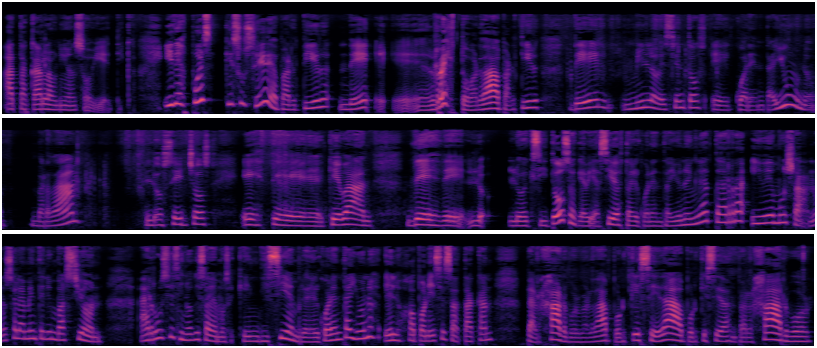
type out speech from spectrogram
atacar la Unión Soviética. Y después, ¿qué sucede a partir del de, eh, eh, resto, ¿verdad? A partir del 1941, ¿verdad? Los hechos este, que van desde lo, lo exitoso que había sido hasta el 41 en Inglaterra y vemos ya no solamente la invasión a Rusia, sino que sabemos que en diciembre del 41 los japoneses atacan Pearl Harbor, ¿verdad? ¿Por qué se da? ¿Por qué se dan Pearl Harbor?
